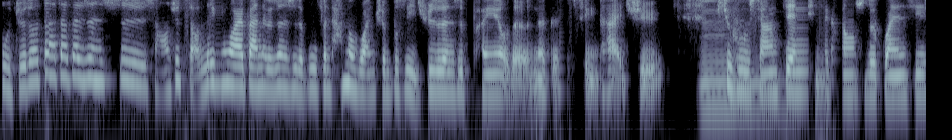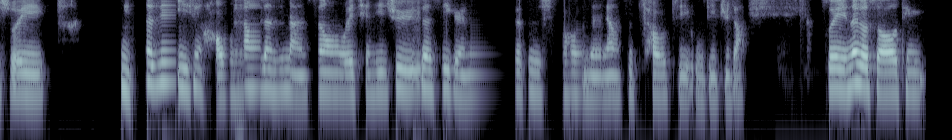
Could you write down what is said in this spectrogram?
我觉得大家在认识，想要去找另外一半那个认识的部分，他们完全不是以去认识朋友的那个心态去，去互相建立那个当时的关系。所以你那是异性，好像认识男生为前提去认识一个人的这个时候能量是超级无敌巨大。所以那个时候听，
